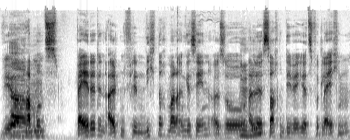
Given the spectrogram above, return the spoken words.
wir ähm, haben uns beide den alten Film nicht nochmal angesehen. Also mhm. alle Sachen, die wir hier jetzt vergleichen,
